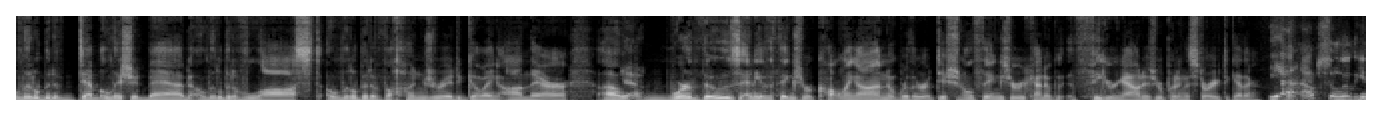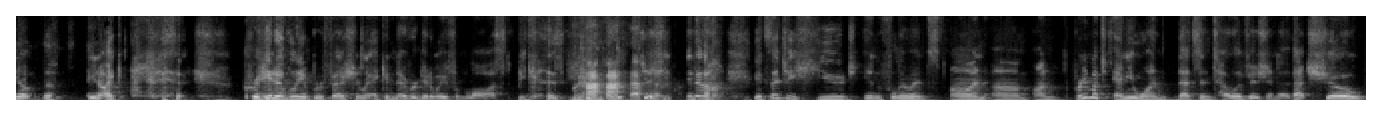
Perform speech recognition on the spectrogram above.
a little bit of Demolition Man, a little bit of Lost, a little bit of The Hundred going on there. Uh, yeah. Were those any of the things you were calling on? Were there additional things you were kind of figuring out as you were putting the story together? Yeah, absolutely. You know, the you know, I creatively and professionally, I can never get away from Lost because you know it's such a huge influence on um, on pretty much anyone that's in television. Uh, that show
